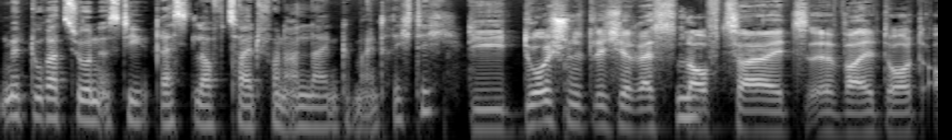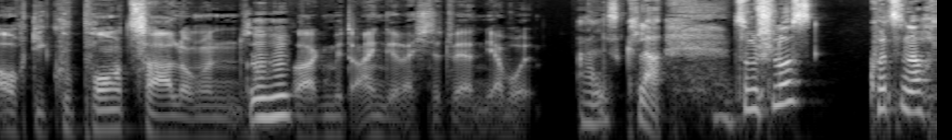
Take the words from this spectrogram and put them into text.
Mit Duration ist die Restlaufzeit von Anleihen gemeint, richtig? Die durchschnittliche Restlaufzeit, mhm. weil dort auch die Couponzahlungen mhm. sozusagen mit eingerechnet werden, jawohl. Alles klar. Zum Schluss kurz noch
